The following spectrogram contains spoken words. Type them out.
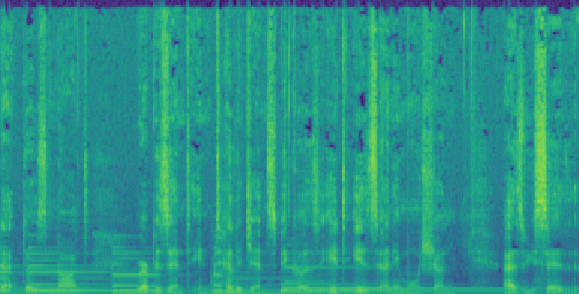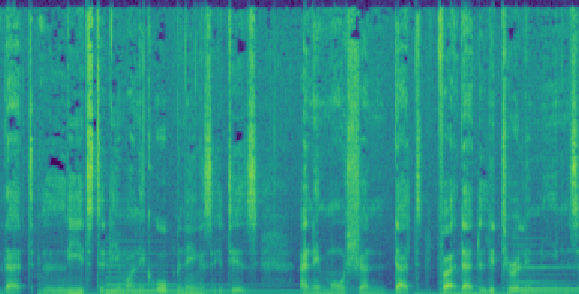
that does not represent intelligence because it is an emotion, as we said, that leads to demonic openings. It is an emotion that that literally means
